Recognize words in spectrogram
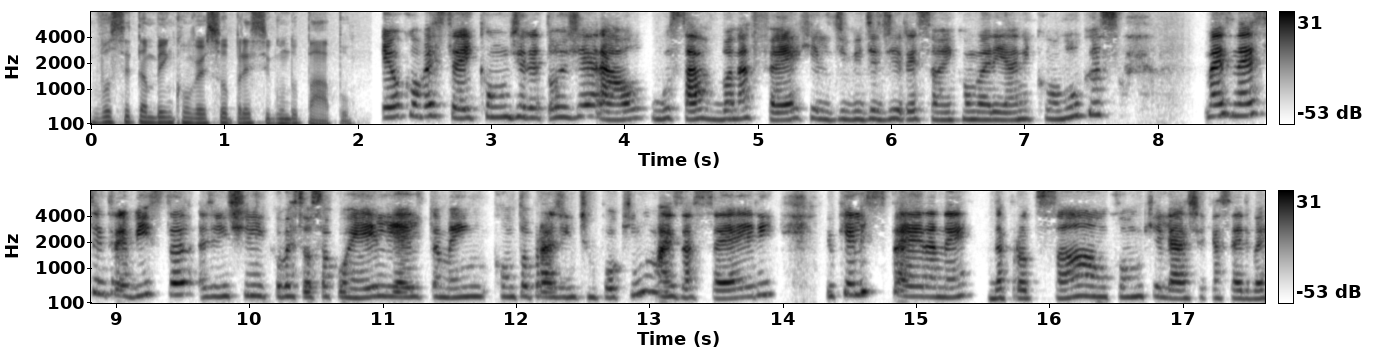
você também conversou para esse segundo papo? Eu conversei com o diretor-geral, Gustavo Bonafé, que ele divide a direção aí com a Mariana e com o Lucas, mas nessa entrevista, a gente conversou só com ele e ele também contou para a gente um pouquinho mais da série e o que ele espera, né, da produção, como que ele acha que a série vai,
